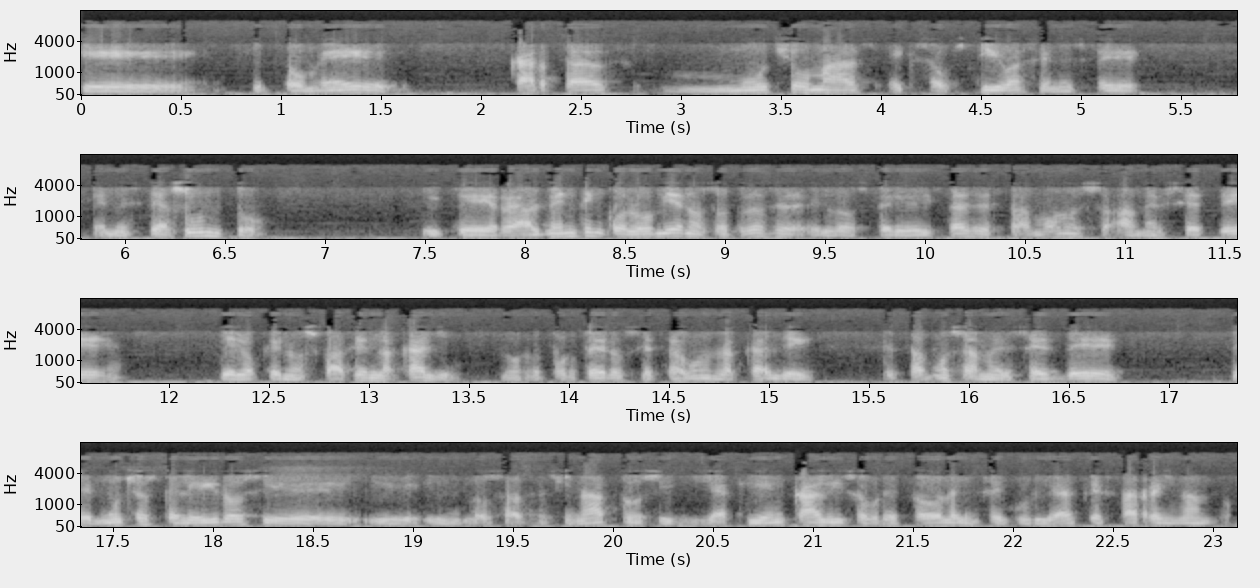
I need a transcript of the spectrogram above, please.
que, tome cartas mucho más exhaustivas en este en este asunto y que realmente en Colombia nosotros eh, los periodistas estamos a merced de, de lo que nos pasa en la calle. Los reporteros que estamos en la calle estamos a merced de, de muchos peligros y, de, los asesinatos y aquí en Cali sobre todo la inseguridad que está reinando.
